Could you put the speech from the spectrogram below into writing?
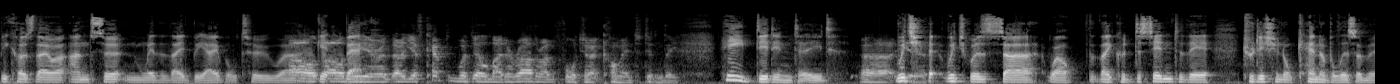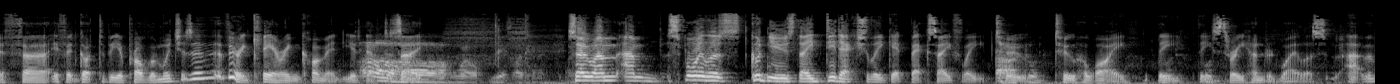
because they were uncertain whether they'd be able to uh, oh, get oh back. dear. Uh, yes, Captain Waddell made a rather unfortunate comment, didn't he? He did indeed. Uh, Which, yeah. which was uh, well, that they could descend to their traditional cannibalism if uh, if it got to be a problem, which is a, a very caring comment, you'd have to say. Oh, well, yes, okay. So, um, um, spoilers. Good news: they did actually get back safely to Oh, to Hawaii. The these three hundred whalers, uh,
